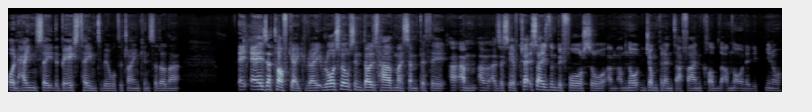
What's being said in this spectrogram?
on hindsight, the best time to be able to try and consider that. It is a tough gig, right? Ross Wilson does have my sympathy. I, am as I say, I've criticised him before, so I'm, I'm, not jumping into a fan club that I'm not already, you know,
